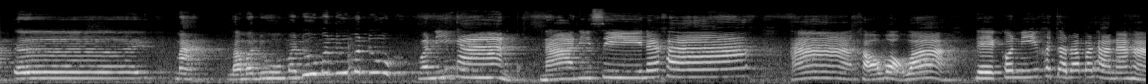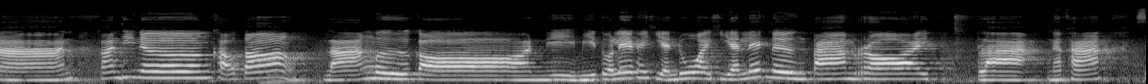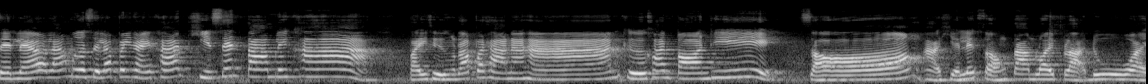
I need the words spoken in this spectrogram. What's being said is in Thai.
าดเอ่ยมา เรามาดูมาดูมาดูมาดู วันนี้งานหน้าที่สี่นะคะอ่าเขาบอกว่าเด็กคนนี้เขาจะรับประทานอาหาร ขั้นที่หนึ่งเขาต้องล้างมือก่อนนี่มีตัวเลขให้เขียนด้วยเขียนเลขหนึ่งตามรอยปลานะคะ เสร็จแล้วล้างมือเสร็จแล้วไปไหนคะ ขีดเส้นตามเลยค่ะ ไปถึงรับประทานอาหาร คือขั้นตอนที่สองอ่าเขียนเลขสองตามรอยปลาด้วย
